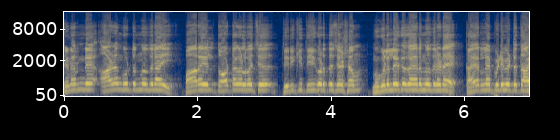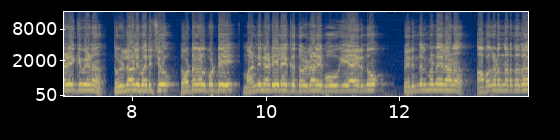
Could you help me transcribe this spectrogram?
കിണറിന്റെ ആഴം കൂട്ടുന്നതിനായി പാറയിൽ തോട്ടകൾ വെച്ച് തിരിക്കി തീ കൊടുത്ത ശേഷം മുകളിലേക്ക് കയറുന്നതിനിടെ കയറിലെ പിടിവിട്ട് താഴേക്ക് വീണ് തൊഴിലാളി മരിച്ചു. തോട്ടകൾ പൊട്ടി മണ്ണിനടിയിലേക്ക് തൊഴിലാളി പോവുകയായിരുന്നു. പെരിന്തൽമണ്ണയിലാണ് അപകടം നടന്നത്.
